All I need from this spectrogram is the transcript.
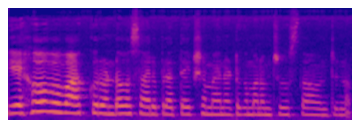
యహోవ వాక్కు రెండవసారి ప్రత్యక్షమైనట్టుగా మనం చూస్తూ ఉంటున్నాం.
